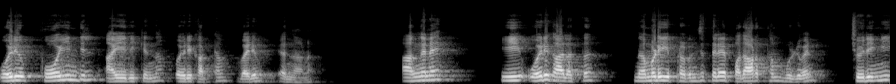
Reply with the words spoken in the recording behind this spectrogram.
ഒരു പോയിന്റിൽ ആയിരിക്കുന്ന ഒരു ഘട്ടം വരും എന്നാണ്. അങ്ങനെ ഈ ഒരു കാലത്ത് നമ്മുടെ ഈ പ്രപഞ്ചത്തിലെ പദാർത്ഥം മുഴുവൻ ചുരുങ്ങി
